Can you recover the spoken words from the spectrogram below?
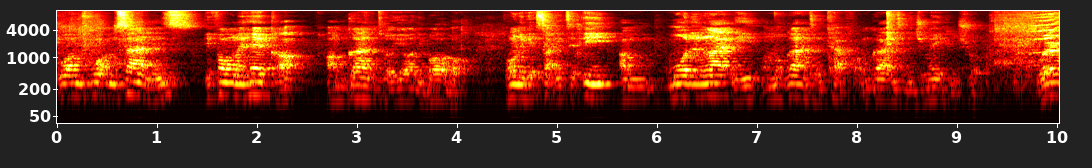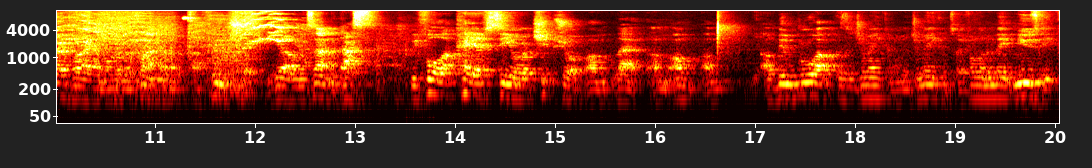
what I'm, what I'm saying is, if I want a haircut, I'm going to a yardy barber. If I want to get something to eat, I'm more than likely, I'm not going to the cafe, I'm going to the Jamaican shop. Wherever I am, I'm going to find a, a food shop. You know what I'm saying? That's before a KFC or a chip shop. I'm like, I'm, I'm, I'm, I've been brought up as a Jamaican. I'm a Jamaican, so if I'm going to make music,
